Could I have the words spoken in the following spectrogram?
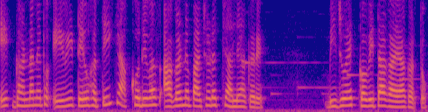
એક ગાંડાને તો એવી ટેવ હતી કે આખો દિવસ આગળ ને પાછળ જ ચાલ્યા કરે. બીજો એક કવિતા ગાયા કરતો.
